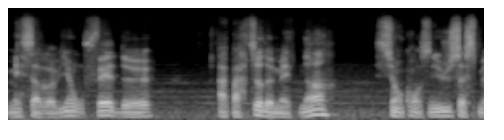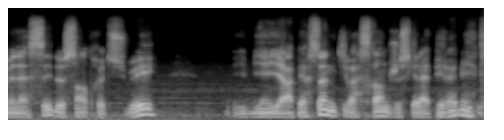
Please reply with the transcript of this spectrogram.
mais ça revient au fait de, à partir de maintenant, si on continue juste à se menacer de s'entretuer, eh bien, il n'y aura personne qui va se rendre jusqu'à la pyramide.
